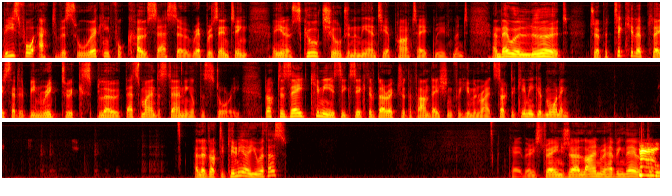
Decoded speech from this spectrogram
these four activists were working for COSAS, so representing, uh, you know, school children in the anti-apartheid movement, and they were lured to a particular place that had been rigged to explode. That's my understanding of the story. Dr. Zaid Kimmie is the executive director of the Foundation for Human Rights. Dr. Kimmie, good morning. Hello, Dr. Kimmie, are you with us? Okay, very strange uh, line we're having there. Hi,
